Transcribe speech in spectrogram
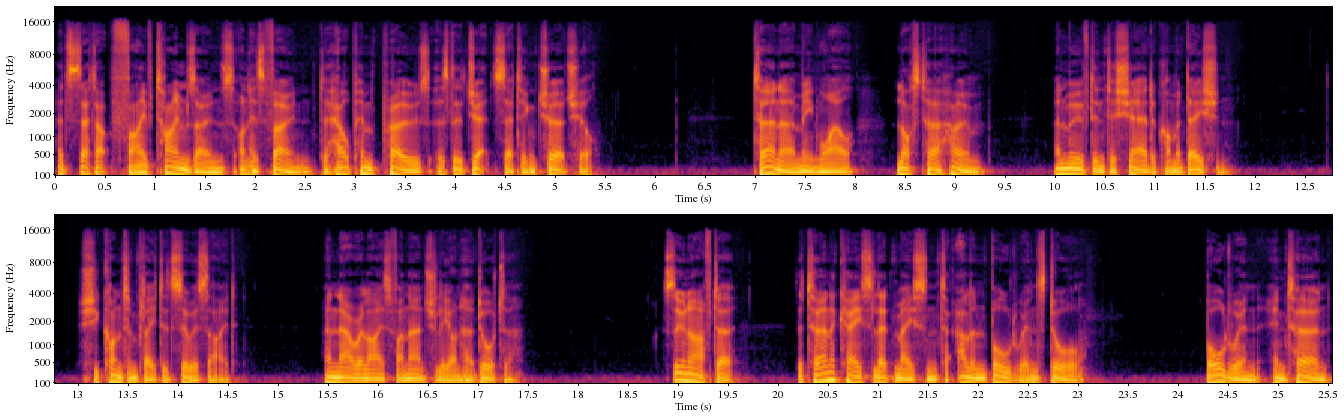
had set up five time zones on his phone to help him pose as the jet setting Churchill. Turner, meanwhile, lost her home and moved into shared accommodation she contemplated suicide and now relies financially on her daughter. Soon after, the Turner case led Mason to Alan Baldwin's door. Baldwin, in turn,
